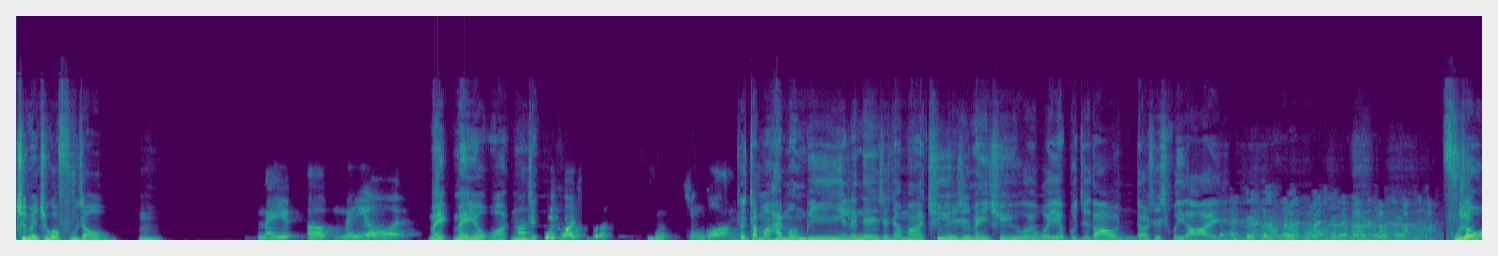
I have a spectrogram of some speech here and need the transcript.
去没去过福州？嗯，没有，呃，没有哎，没没有啊？你这去过去过。经经过，这怎么还懵逼了呢？这怎么去是没去过？我也不知道，你倒是回答呀。福州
